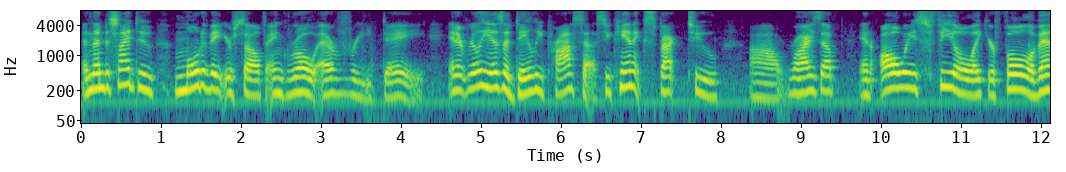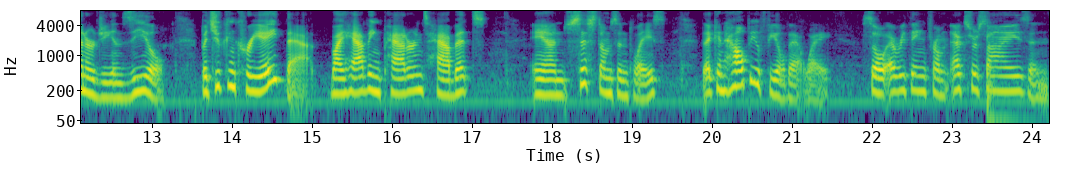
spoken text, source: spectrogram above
And then decide to motivate yourself and grow every day. And it really is a daily process. You can't expect to uh, rise up and always feel like you're full of energy and zeal. But you can create that by having patterns, habits, and systems in place that can help you feel that way. So, everything from exercise and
